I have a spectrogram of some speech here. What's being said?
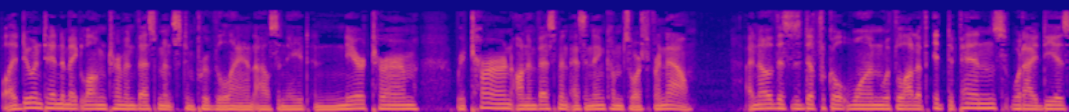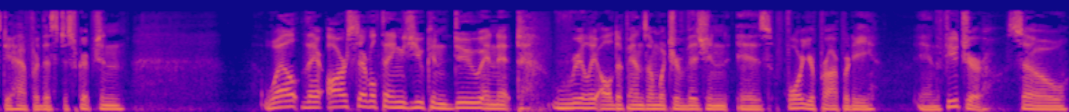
While I do intend to make long-term investments to improve the land, I also need a near-term return on investment as an income source for now. I know this is a difficult one with a lot of it depends. What ideas do you have for this description? Well, there are several things you can do and it really all depends on what your vision is for your property in the future. So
